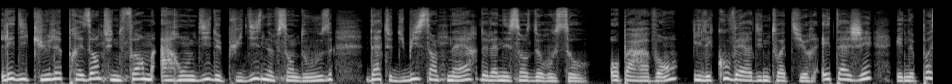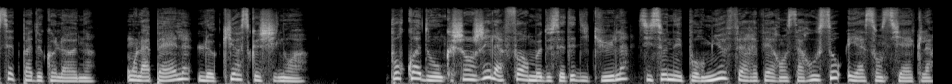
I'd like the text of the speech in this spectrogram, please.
L'édicule présente une forme arrondie depuis 1912, date du bicentenaire de la naissance de Rousseau. Auparavant, il est couvert d'une toiture étagée et ne possède pas de colonnes. On l'appelle le kiosque chinois. Pourquoi donc changer la forme de cet édicule si ce n'est pour mieux faire référence à Rousseau et à son siècle?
